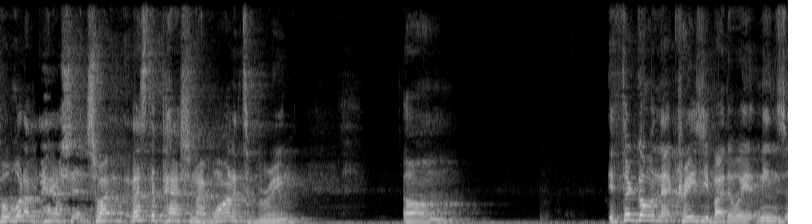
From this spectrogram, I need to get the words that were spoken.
but what I'm passionate, so I, that's the passion I wanted to bring. Um, if they're going that crazy, by the way, it means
